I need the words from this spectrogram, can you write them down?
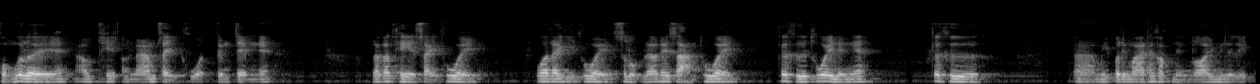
ผมก็เลยเอาเทเอาน้ำใส่ขวดเต็มๆเนี่ย แล้วก็เทใส่ถ้วย ว่าได้กี่ถ้วย สรุปแล้วได้สามถ้วย ก็คือถ้วยหนึ่งเนี่ยก็คืออมีปริมาณเท่ากับ 100มิลลิลิตร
